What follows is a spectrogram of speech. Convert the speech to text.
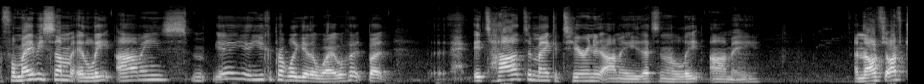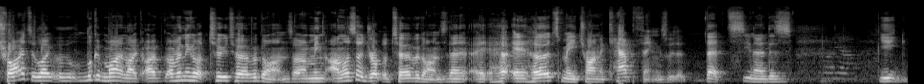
for maybe some elite armies, yeah, yeah, you could probably get away with it. But it's hard to make a Tyranid army that's an elite army and I've, I've tried to like look at mine like I've, I've only got two Tervigons I mean unless I drop the Tervigons then it, it hurts me trying to cap things with it that's you know there's you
